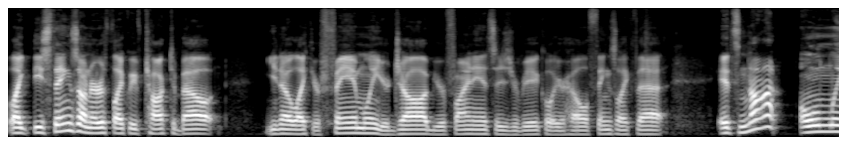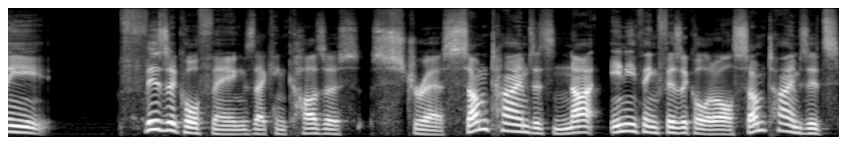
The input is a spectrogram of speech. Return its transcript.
like these things on earth, like we've talked about, you know, like your family, your job, your finances, your vehicle, your health, things like that it's not only physical things that can cause us stress. Sometimes it's not anything physical at all. Sometimes it's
